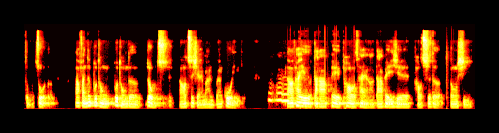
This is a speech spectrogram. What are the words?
怎么做的。然后反正不同不同的肉质，然后吃起来蛮蛮过瘾。然后它也有搭配泡菜啊，搭配一些好吃的东西。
